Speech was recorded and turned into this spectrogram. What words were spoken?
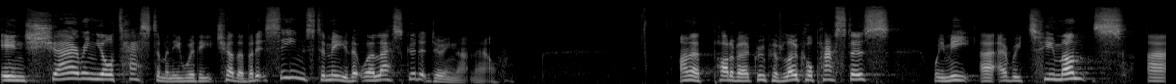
in sharing your testimony with each other, but it seems to me that we're less good at doing that now. I'm a part of a group of local pastors. We meet uh, every two months uh,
